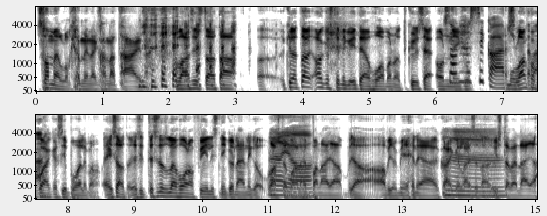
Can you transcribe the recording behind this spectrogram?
somen lukeminen kannattaa aina. Vaan siis tota, kyllä toi oikeasti niin itse on huomannut, että kyllä se on Se on niinku, ihan Mulla on koko ajan käsipuhelimella. Ei se auta. Ja sitten sitä tulee huono fiilis niin näin niin lasten No joo. vanhempana ja, ja aviomiehenä ja kaikenlaisena mm. ystävänä ja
